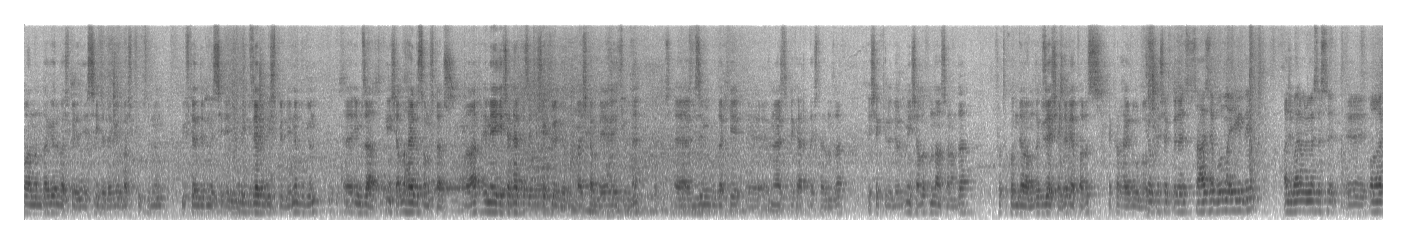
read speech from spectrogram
Bu anlamda Gölbaşı Belediyesi ile de Gölbaşı kültürünün güçlendirilmesiyle ilgili güzel bir işbirliğine bugün e, imza attık. İnşallah hayırlı sonuçlar var. Emeği geçen herkese teşekkür ediyorum. Başkan Bey'e ve ekibine. E, bizim buradaki e, üniversitedeki arkadaşlarımıza teşekkür ediyorum. İnşallah bundan sonra da protokolün devamında güzel şeyler yaparız. Tekrar hayırlı uğurlu olsun. Çok teşekkür ederiz. Sadece bununla ilgili değil, Hacı Bayram Üniversitesi e, olarak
